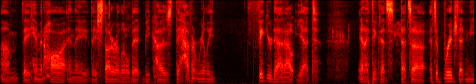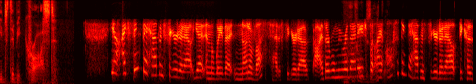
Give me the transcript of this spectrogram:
um, they hem and haw and they they stutter a little bit because they haven't really figured that out yet and I think that's that's a it's a bridge that needs to be crossed. Yeah, I think they haven't figured it out yet in the way that none of us had it figured out either when we were that age. But I also think they haven't figured it out because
